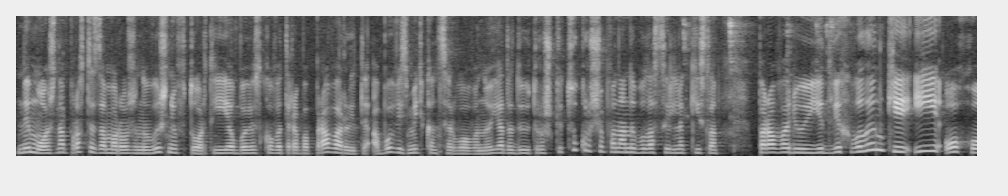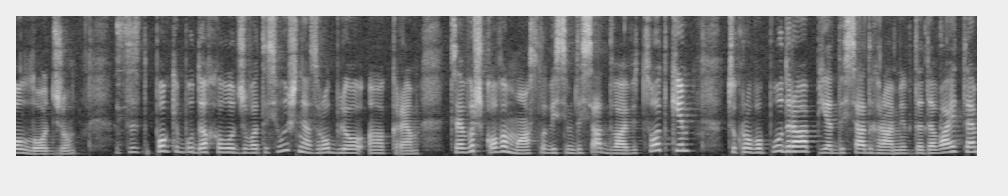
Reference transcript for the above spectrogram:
не можна просто заморожену вишню в торт. Її обов'язково треба проварити або візьміть консервовану. Я додаю трошки цукру, щоб вона не була сильно кисла. Проварю її 2 хвилинки і охолоджу. Поки буде охолоджуватись вишня, зроблю е, крем. Це вершкове масло 82%, цукрова пудра 50 грамів. Додавайте.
